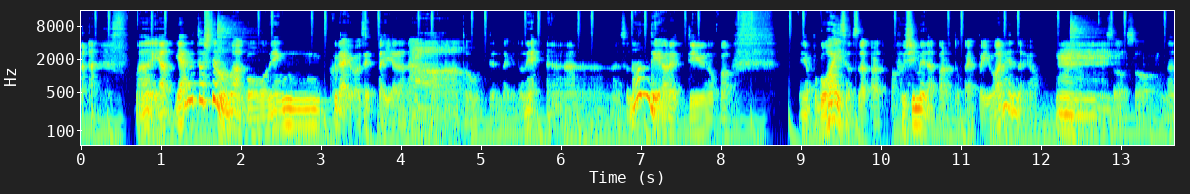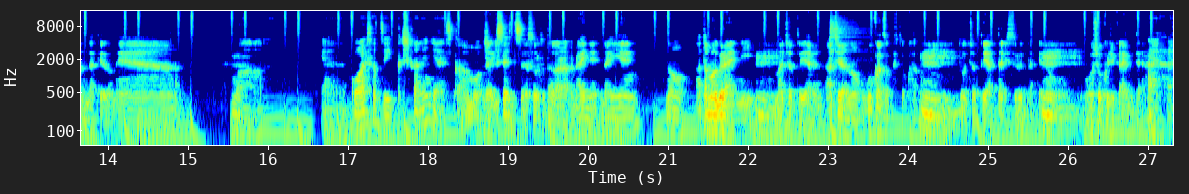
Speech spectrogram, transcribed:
まあや、やるとしてもまあ5年くらいは絶対やらないかなと思ってんだけどね。うんなんでやれっていうのか、やっぱご挨拶だからとか、節目だからとかやっぱ言われんのよ。い。うん。そうそう。なんだけどね。まあ、いや、ご挨拶行くしかないんじゃないですか。あもう直接。そうそう。だから来年、来年の頭ぐらいに、うんまあちょっとやる、あちらのご家族とかうん。とちょっとやったりするんだけど、うんお食事会みたいな。はいはいはい。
